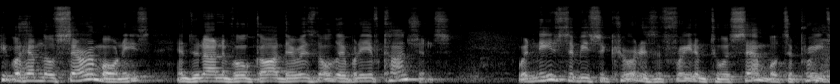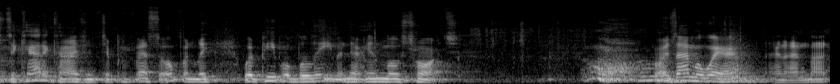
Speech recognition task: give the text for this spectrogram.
People have no ceremonies and do not invoke God. There is no liberty of conscience. What needs to be secured is the freedom to assemble, to preach, to catechize, and to profess openly what people believe in their inmost hearts. As I'm aware, and I'm not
